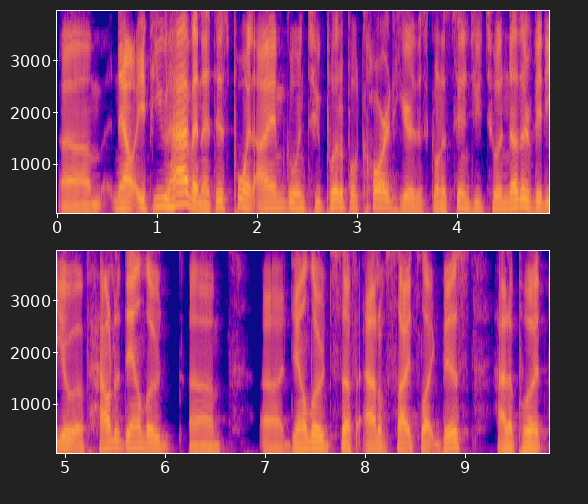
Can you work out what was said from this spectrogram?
Um, now, if you haven't, at this point, I am going to put up a card here that's going to send you to another video of how to download um, uh, download stuff out of sites like this, how to put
